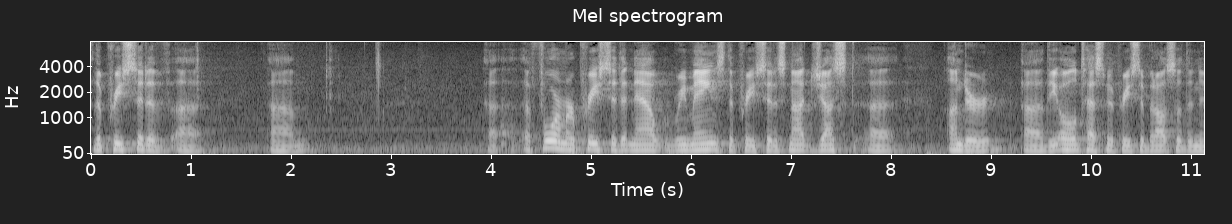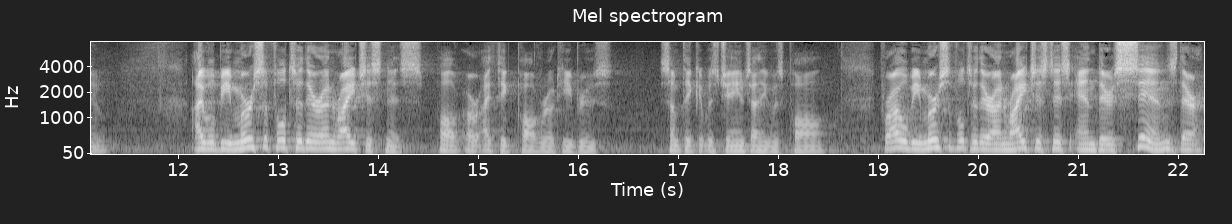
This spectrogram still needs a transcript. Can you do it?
the priesthood of uh, um, a former priesthood that now remains the priesthood. It's not just uh, under uh, the Old Testament priesthood, but also the New. I will be merciful to their unrighteousness. Paul, or I think Paul wrote Hebrews. Some think it was James. I think it was Paul. For I will be merciful to their unrighteousness and their sins, their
